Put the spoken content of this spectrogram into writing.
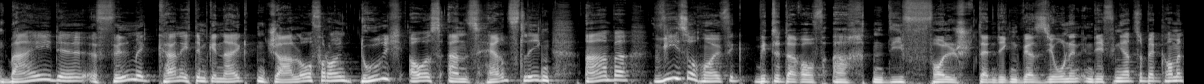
Beide Filme kann ich dem geneigten Jarlo-Freund durchaus ans Herz legen, aber wie so häufig bitte darauf achten, die vollständigen Versionen in die Finger zu bekommen.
